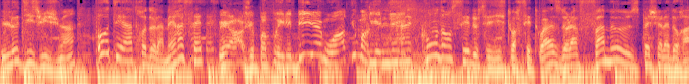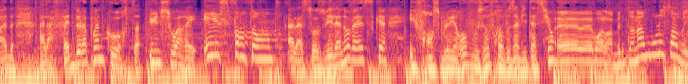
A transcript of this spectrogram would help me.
le 18 juin au théâtre de la Mer à Sète. Mais ah, j'ai pas pris les billets, moi, tu m'as rien dit. Un condensé de ces histoires sétoises de la fameuse pêche à la dorade à la fête de la Pointe Courte. Une soirée espantante à la sauce villanovesque. Et France Bleu Héros vous offre vos invitations. Eh ben voilà, maintenant vous le savez.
